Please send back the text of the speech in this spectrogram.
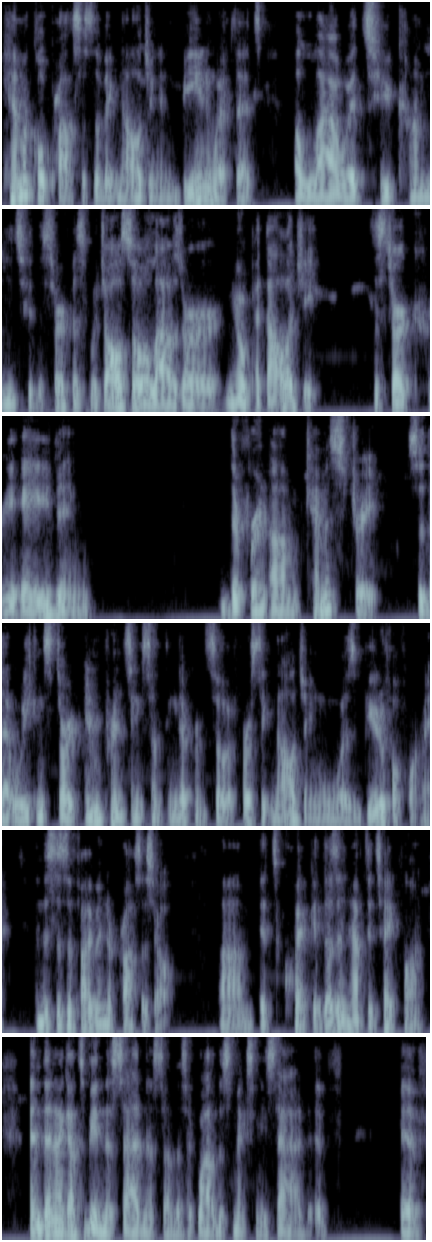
chemical process of acknowledging and being with it allow it to come to the surface, which also allows our neuropathology to start creating different um, chemistry so that we can start imprinting something different. So at first acknowledging was beautiful for me. And this is a five minute process, y'all. Um, it's quick. It doesn't have to take long. And then I got to be in the sadness of it. It's like, wow, this makes me sad. If if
